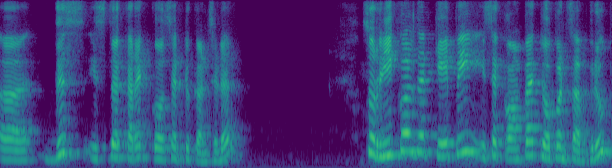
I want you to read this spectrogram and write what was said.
uh, this is the correct coset to consider. So recall that Kp is a compact open subgroup.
